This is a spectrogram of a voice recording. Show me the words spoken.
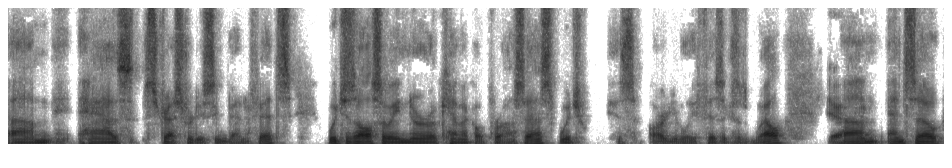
um, has stress reducing benefits which is also a neurochemical process which is arguably physics as well yeah. um, and so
